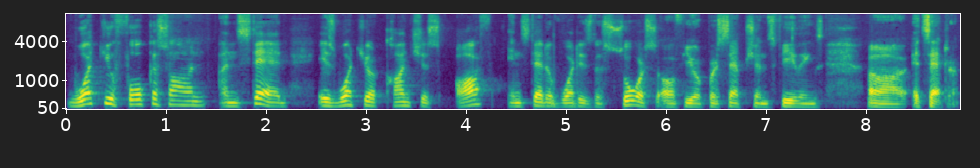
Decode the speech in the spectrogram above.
What you focus on instead is what you're conscious of instead of what is the source of your perceptions, feelings, uh, etc.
